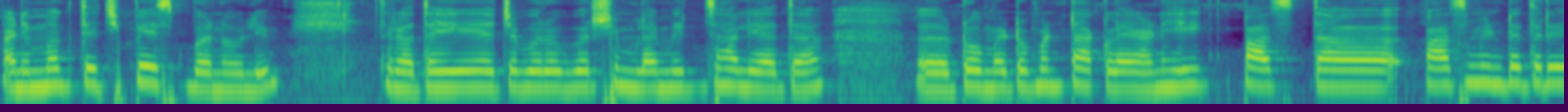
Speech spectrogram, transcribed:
आणि मग त्याची पेस्ट बनवली. तर आता हे याच्याबरोबर शिमला मिर्च झाली आता. टोमॅटो पण टाकला आहे आणि हे पाच ता पाच मिनटं तरी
